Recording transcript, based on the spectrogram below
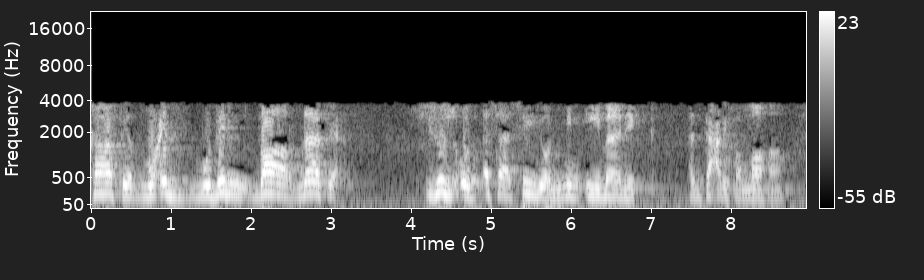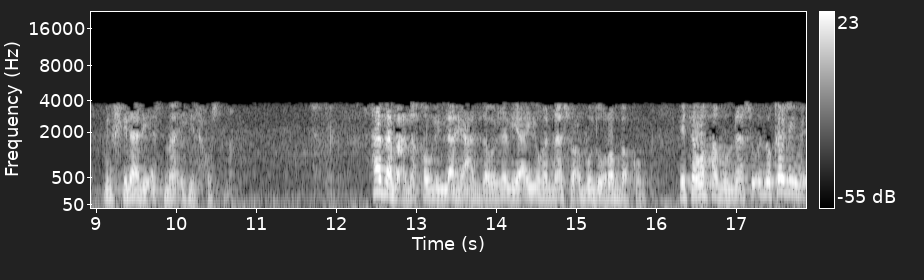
خافض معز مذل ضار نافع. جزء أساسي من إيمانك أن تعرف الله من خلال أسمائه الحسنى. هذا معنى قول الله عز وجل يا أيها الناس اعبدوا ربكم. يتوهم الناس أنه كلمة.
